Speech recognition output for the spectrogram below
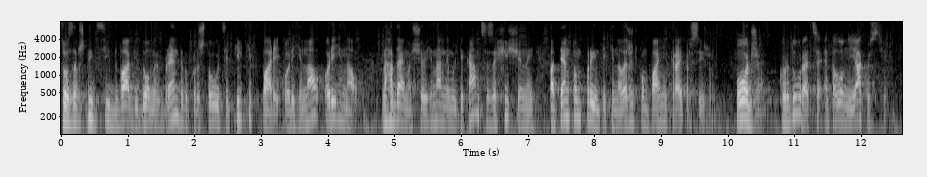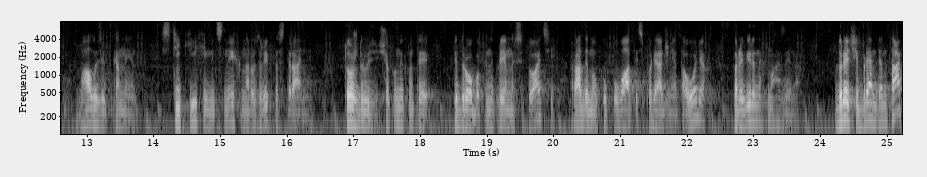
то завжди ці два відомих бренди використовуються тільки в парі оригінал-оригінал. Нагадаємо, що оригінальний мультикам це захищений патентом принт, який належить компанії Cry Precision. Отже, кордура це еталон якості в галузі тканин, стійких і міцних на розрив та стирання. Тож, друзі, щоб уникнути підробок і неприємних ситуацій, радимо купувати спорядження та одяг в перевірених магазинах. До речі, бренд МТАК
